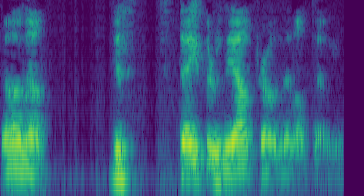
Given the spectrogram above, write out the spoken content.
Oh no. Just stay through the outro and then I'll tell you.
